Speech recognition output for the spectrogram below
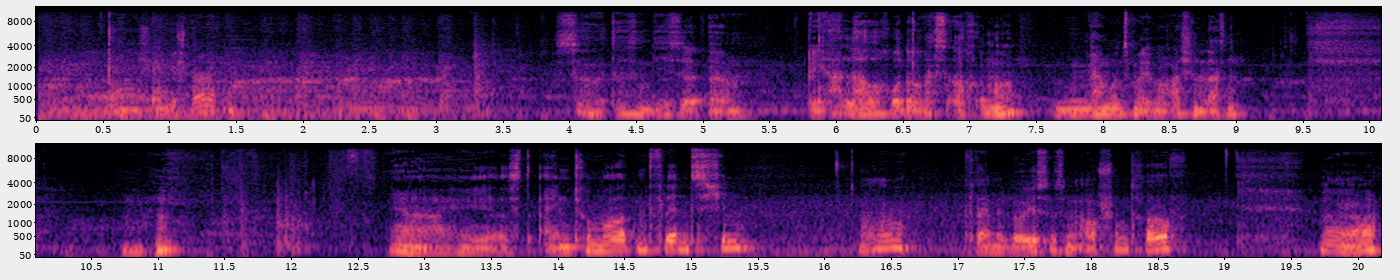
Ja, schön geschlafen. So, das sind diese ähm, Bärlauch oder was auch immer. Wir haben uns mal überraschen lassen. Mhm. Ja, hier ist ein Tomatenpflänzchen. Ja, kleine Läuse sind auch schon drauf. Naja,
